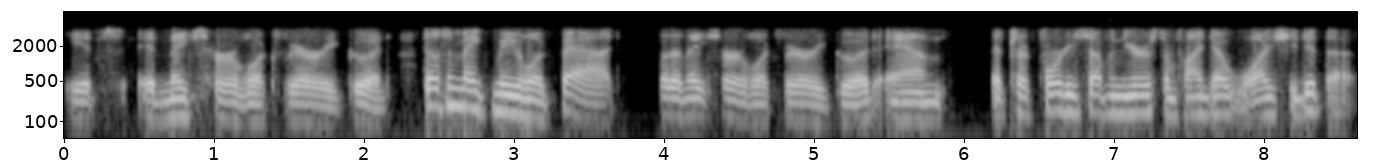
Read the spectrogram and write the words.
it's it makes her look very good. Doesn't make me look bad, but it makes her look very good. And it took 47 years to find out why she did that.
